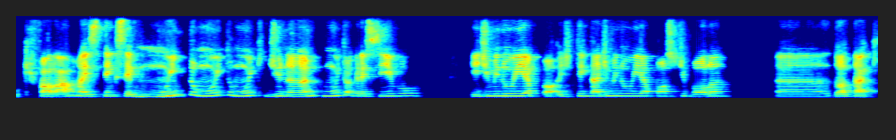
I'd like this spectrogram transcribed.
o que falar, mas tem que ser muito, muito, muito dinâmico, muito agressivo e diminuir a, tentar diminuir a posse de bola uh, do ataque.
